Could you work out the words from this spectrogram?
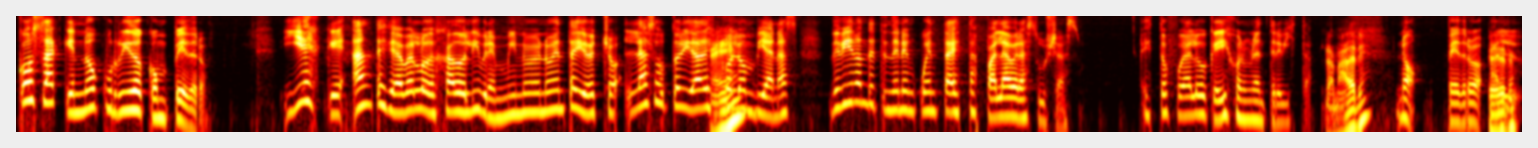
Cosa que no ha ocurrido con Pedro. Y es que antes de haberlo dejado libre en 1998, las autoridades ¿Eh? colombianas debieron de tener en cuenta estas palabras suyas. Esto fue algo que dijo en una entrevista. ¿La madre? No, Pedro. Pedro. al-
